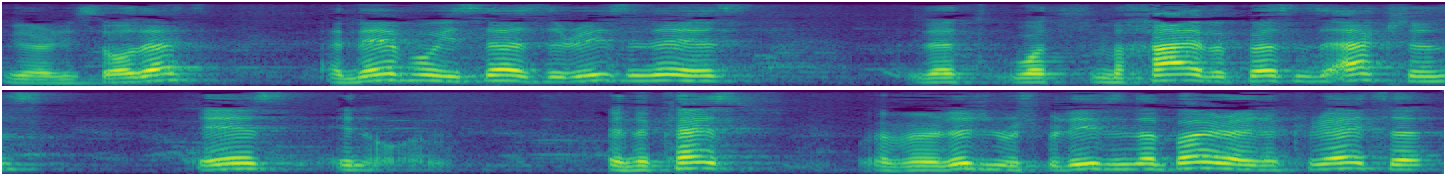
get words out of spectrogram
We already saw that. And therefore he says the reason is that what mechayiv a person's actions is in in the case of a religion which believes in the Borei, in a creator,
